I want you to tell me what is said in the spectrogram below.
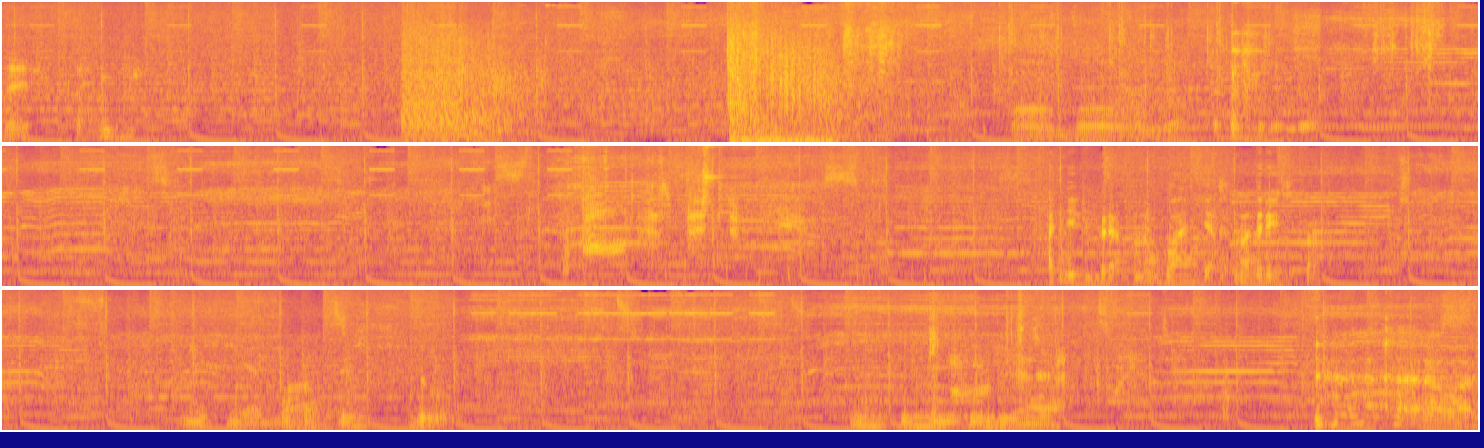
Дышка. О боже. Один прям на планте, смотри, спра. Их не было. Ты жду. Нихуя. Хорош.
